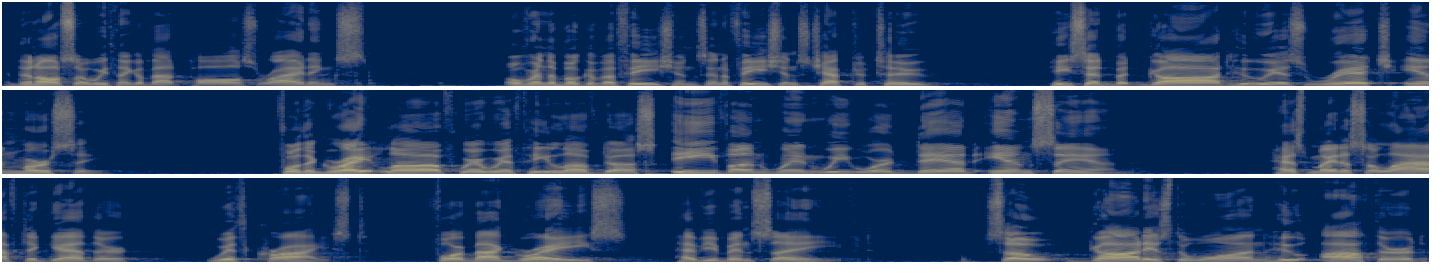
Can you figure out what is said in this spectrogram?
And then also we think about Paul's writings over in the book of Ephesians, in Ephesians chapter 2. He said, But God, who is rich in mercy, for the great love wherewith He loved us, even when we were dead in sin, has made us alive together with Christ. For by grace have you been saved. So, God is the one who authored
